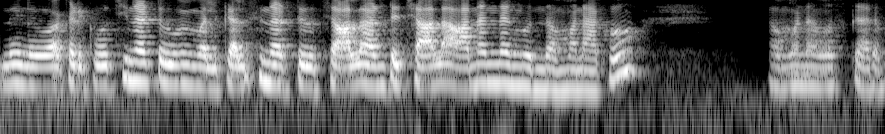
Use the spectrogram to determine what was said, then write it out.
నేను అక్కడికి వచ్చినట్టు మిమ్మల్ని కలిసినట్టు చాలా అంటే చాలా ఆనందంగా ఉందమ్మ నాకు. అమ్మ నమస్కారం.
